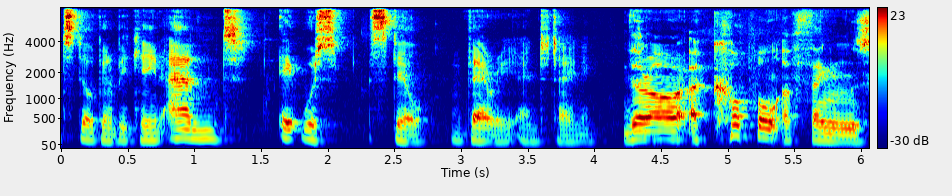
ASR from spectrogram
still going to be keen? And it was still very entertaining. There are a couple of things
